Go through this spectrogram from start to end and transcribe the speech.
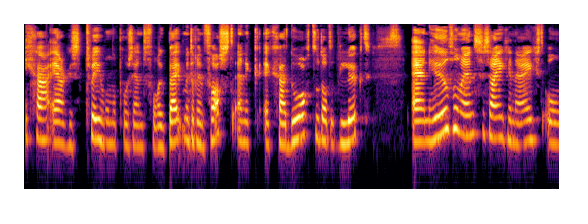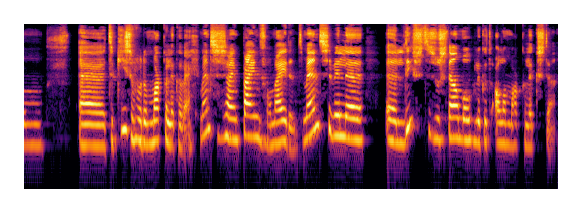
ik ga ergens 200% voor. Ik bijt me erin vast en ik, ik ga door totdat het lukt. En heel veel mensen zijn geneigd om uh, te kiezen voor de makkelijke weg. Mensen zijn pijnvermijdend. Mensen willen uh, liefst zo snel mogelijk het allermakkelijkste.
